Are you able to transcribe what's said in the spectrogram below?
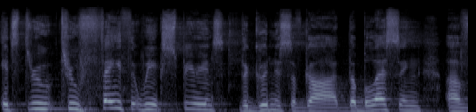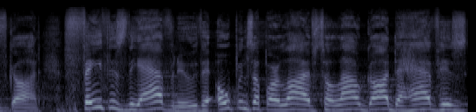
It's through, through faith that we experience the goodness of God, the blessing of God. Faith is the avenue that opens up our lives to allow God to have his,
